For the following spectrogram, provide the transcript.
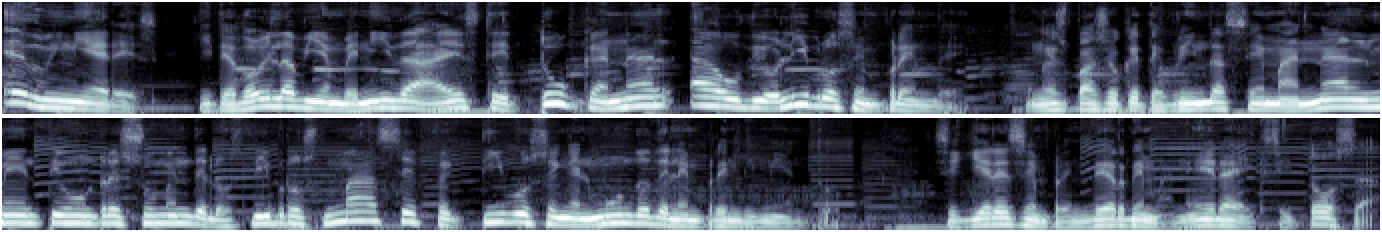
Edwin Nieres, y te doy la bienvenida a este tu canal Audiolibros Emprende, un espacio que te brinda semanalmente un resumen de los libros más efectivos en el mundo del emprendimiento. Si quieres emprender de manera exitosa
